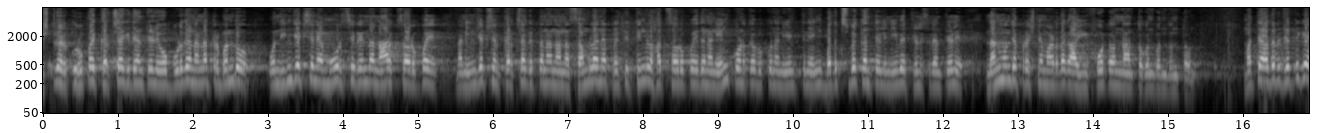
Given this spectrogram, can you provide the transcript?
ಇಷ್ಟು ರೂಪಾಯಿ ಖರ್ಚಾಗಿದೆ ಅಂತೇಳಿ ಒಬ್ಬ ಹುಡುಗ ನನ್ನ ಹತ್ರ ಬಂದು ಒಂದು ಇಂಜೆಕ್ಷನ್ ಮೂರು ಸಿರಿಂದ ನಾಲ್ಕು ಸಾವಿರ ರೂಪಾಯಿ ನಾನು ಇಂಜೆಕ್ಷನ್ ಖರ್ಚಾಗುತ್ತಾನ, ನನ್ನ ಸಂಬಳನೇ ಪ್ರತಿ ತಿಂಗಳು ಹತ್ತು ಸಾವಿರ ರೂಪಾಯಿ ಇದೆ, ನಾನು ಹೆಂಗ್ ಕೊಂಡ್ಕೋಬೇಕು, ನಾನು ಹೆಂಡ್ತೀನಿ, ಹೆಂಗ್ ಬದುಕಿಸ್ಬೇಕಂತೇಳಿ ನೀವೇ ತಿಳಿಸ್ರಿ ಅಂತೇಳಿ ನನ್ನ ಮುಂದೆ ಪ್ರಶ್ನೆ ಮಾಡಿದಾಗ ಆ ಈ ಫೋಟೋನ ನಾನು ತಗೊಂಡ್ ಬಂದಂತವ್ನು ಮತ್ತೆ ಅದರ ಜೊತೆಗೆ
